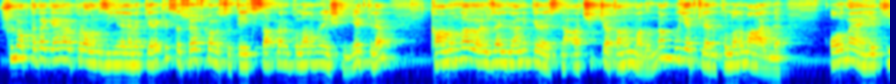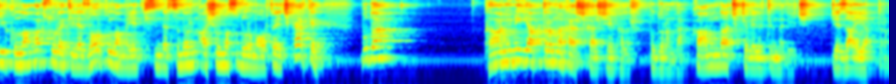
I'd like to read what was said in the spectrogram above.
Şu noktada genel kuralımızı yinelemek gerekirse söz konusu teçhizatların kullanımına ilişkin yetkiler kanunlarla özel güvenlik görevlisine açıkça tanınmadığından bu yetkilerin kullanımı halinde olmayan yetkiyi kullanmak suretiyle zor kullanma yetkisinde sınırın aşılması durumu ortaya çıkar ki bu da kanuni yaptırımla karşı karşıya kalır bu durumda. Kanunda açıkça belirtilmediği için cezai yaptırım.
